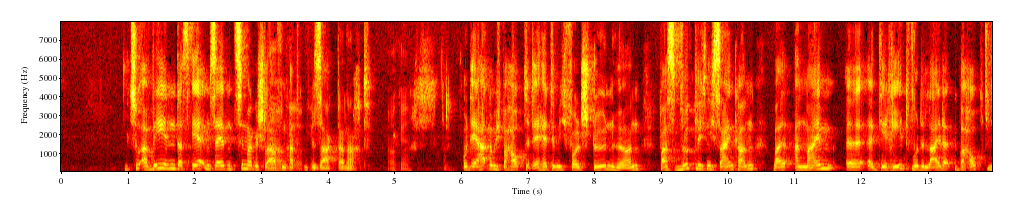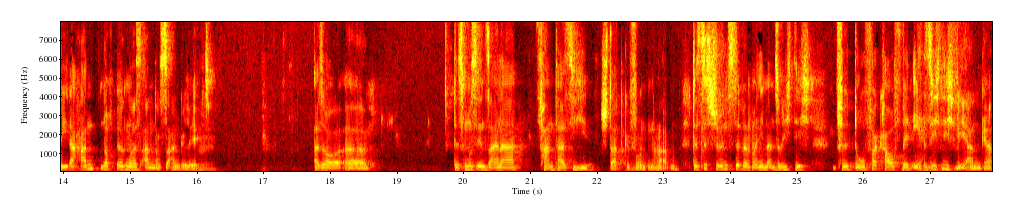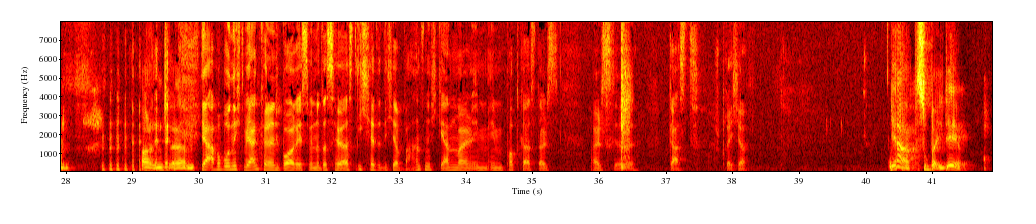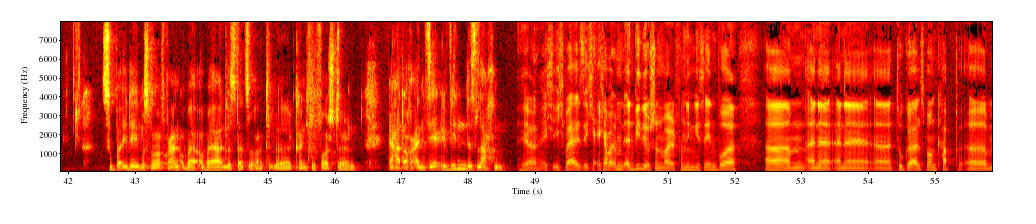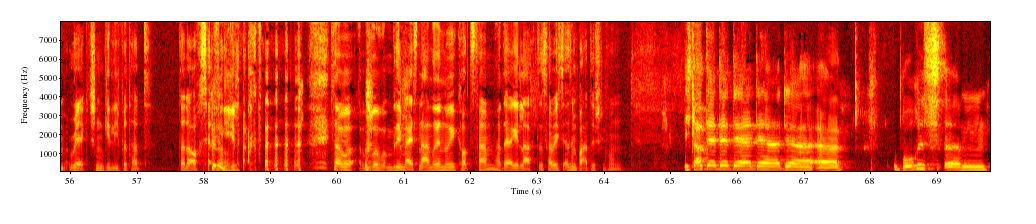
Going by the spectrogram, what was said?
Zu erwähnen, dass er im selben Zimmer geschlafen ah, okay, hat okay. besagter Nacht. Okay. Und er hat nämlich behauptet, er hätte mich voll stöhnen hören, was wirklich nicht sein kann, weil an meinem äh, Gerät wurde leider überhaupt weder Hand noch irgendwas anderes angelegt. Hm. Also, äh, das muss in seiner Fantasie stattgefunden haben. Das ist das Schönste, wenn man jemanden so richtig für doof verkauft, wenn er sich nicht wehren kann. Und, ähm, ja, apropos nicht wehren können, Boris, wenn du das hörst, ich hätte dich ja wahnsinnig gern mal im, im Podcast als, als äh, Gastsprecher. Ja, super Idee super Idee. Muss man mal fragen, ob er, ob er Lust dazu hat. Äh, könnte ich mir vorstellen. Er hat auch ein sehr gewinnendes Lachen. Ja, ich, ich weiß. Ich, ich habe ein Video schon mal von ihm gesehen, wo er ähm, eine, eine uh, Two Girls One Cup ähm, Reaction geliefert hat. Da hat er auch sehr genau. viel gelacht. wo, wo, die meisten anderen nur gekotzt haben, hat er gelacht. Das habe ich sehr sympathisch gefunden. Ich glaube, der, der, der, der, der äh, Boris ähm,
